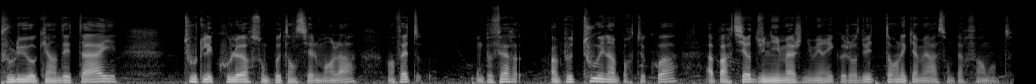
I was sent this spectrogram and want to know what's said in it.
plus aucun détail. Toutes les couleurs sont potentiellement là. En fait, on peut faire un peu tout et n'importe quoi à partir d'une image numérique aujourd'hui, tant les caméras sont performantes.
